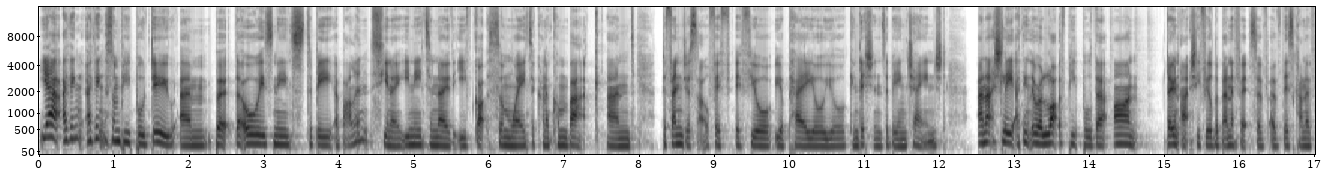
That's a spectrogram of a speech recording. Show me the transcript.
Yeah, I think I think some people do, um, but there always needs to be a balance. You know, you need to know that you've got some way to kind of come back and defend yourself if if your your pay or your conditions are being changed. And actually, I think there are a lot of people that aren't don't actually feel the benefits of, of this kind of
